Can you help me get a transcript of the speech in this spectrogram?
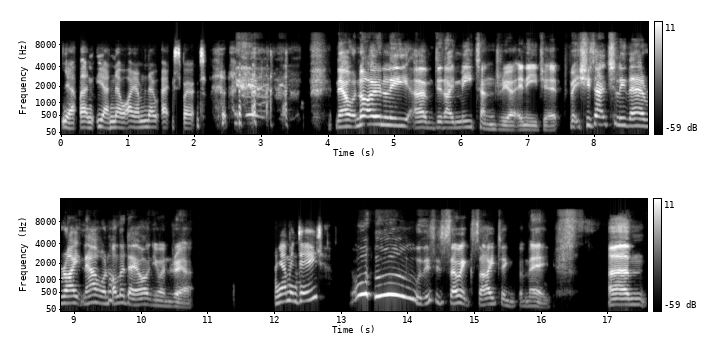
yeah, and yeah, no, I am no expert. now, not only um, did I meet Andrea in Egypt, but she's actually there right now on holiday, aren't you, Andrea? I am indeed. Woohoo! This is so exciting for me. Um,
